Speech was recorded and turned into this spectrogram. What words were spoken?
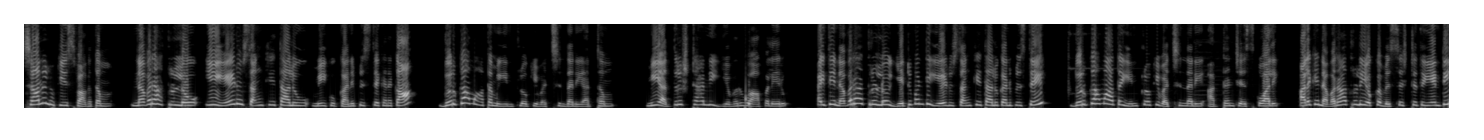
ఛానలుకి స్వాగతం. నవరాత్రుల్లో ఈ ఏడు సంకేతాలు మీకు కనిపిస్తే కనుక దుర్గామాత మీ ఇంట్లోకి వచ్చిందని అర్థం. మీ అదృష్టాన్ని ఎవరూ ఆపలేరు. అయితే నవరాత్రుల్లో ఎటువంటి ఏడు సంకేతాలు కనిపిస్తే దుర్గామాత ఇంట్లోకి వచ్చిందని అర్థం చేసుకోవాలి. అలాగే నవరాత్రుల యొక్క విశిష్టత ఏంటి?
